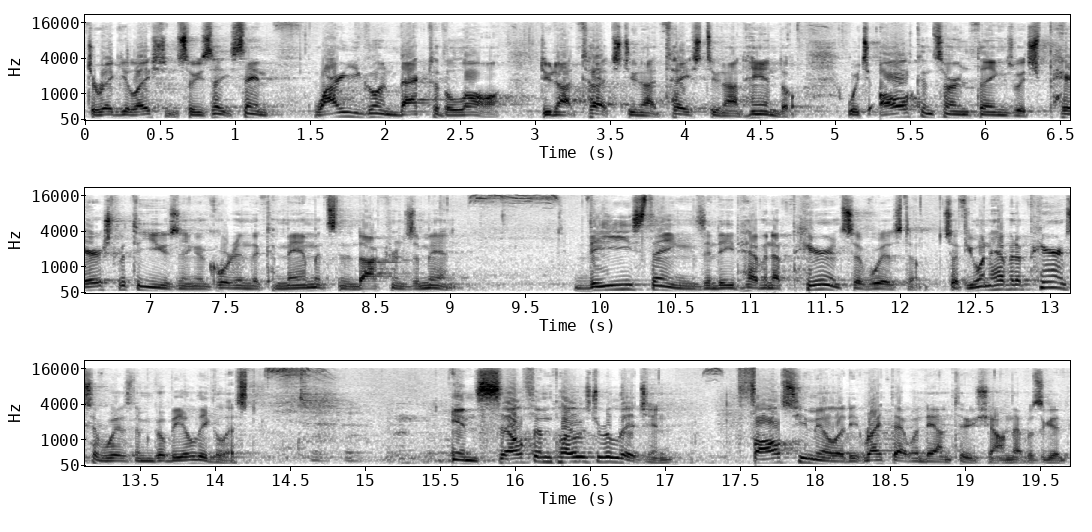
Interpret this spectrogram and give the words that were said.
To regulation. So he's saying, why are you going back to the law? Do not touch, do not taste, do not handle, which all concern things which perish with the using according to the commandments and the doctrines of men. These things indeed have an appearance of wisdom. So if you want to have an appearance of wisdom, go be a legalist. In self imposed religion, false humility, write that one down too, Sean, that was good.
